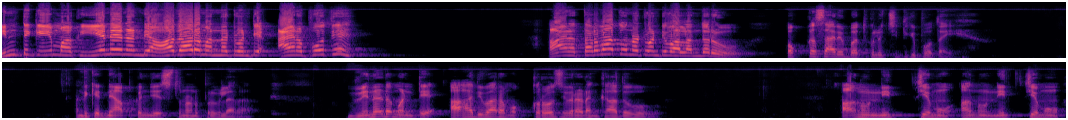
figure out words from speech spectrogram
ఇంటికి మాకు ఈయనేనండి ఆధారం అన్నటువంటి ఆయన పోతే? ఆయన తర్వాత ఉన్నటువంటి వాళ్ళందరూ ఒక్కసారి బతుకులు చితికిపోతాయి. అందుకే జ్ఞాపకం చేస్తున్నాను పురుగులారా వినడం అంటే ఆదివారం ఒక్కరోజు వినడం కాదు. అను నిత్యము అను నిత్యము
